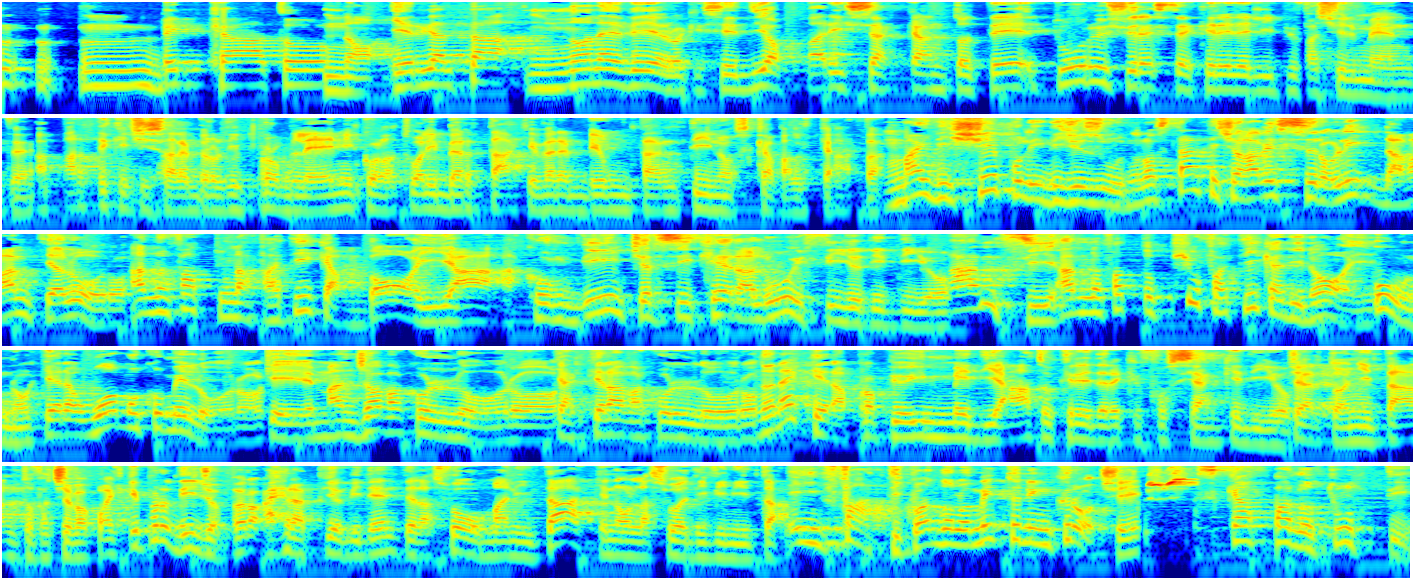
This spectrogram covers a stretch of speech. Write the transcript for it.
Mm, mm, mm, beccato. No, in realtà non è vero che se Dio apparisse accanto a te, tu riusciresti potreste credergli più facilmente. A parte che ci sarebbero dei problemi con la tua libertà che verrebbe un tantino scavalcata. Ma i discepoli di Gesù, nonostante ce l'avessero lì davanti a loro, hanno fatto una fatica boia a convincersi che era lui figlio di Dio. Anzi, hanno fatto più fatica di noi. Uno che era uomo come loro, che mangiava con loro, chiacchierava con loro, non è che era proprio immediato credere che fosse anche Dio. Certo, ogni tanto faceva qualche prodigio, però era più evidente la sua umanità che non la sua divinità. E infatti, quando lo mettono in croce, scappano tutti.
